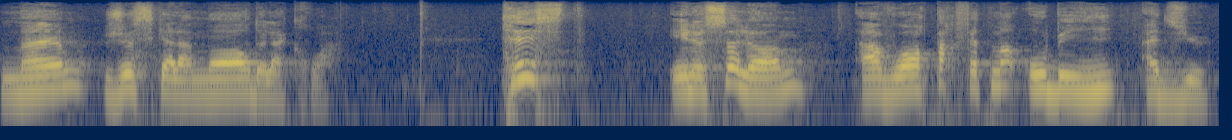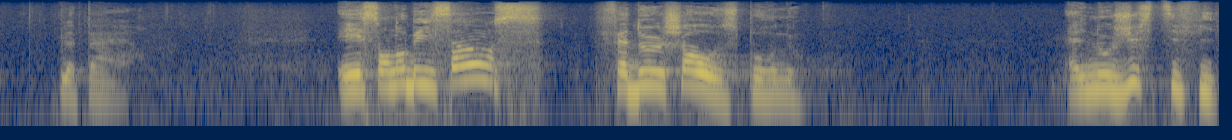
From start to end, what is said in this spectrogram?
même jusqu'à la mort de la croix. Christ est le seul homme à avoir parfaitement obéi à Dieu, le Père. Et son obéissance fait deux choses pour nous. Elle nous justifie.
